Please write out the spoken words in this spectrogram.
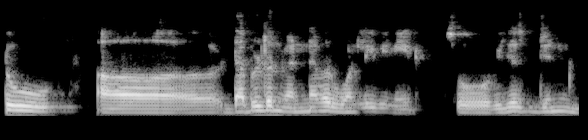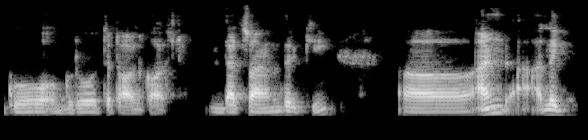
to uh, double down whenever only we need. So we just didn't go growth at all cost. That's another key. And like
